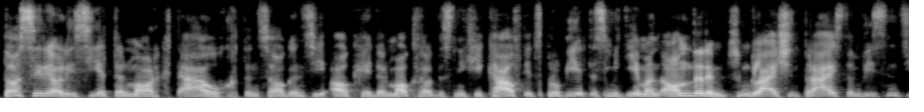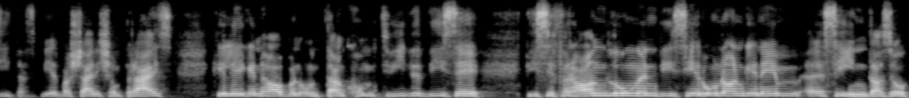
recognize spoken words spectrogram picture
Das realisiert der Markt auch. Dann sagen sie, okay, der Makler hat es nicht gekauft, jetzt probiert es mit jemand anderem zum gleichen Preis. Dann wissen sie, das wird wahrscheinlich am Preis gelegen haben und dann kommt wieder diese, diese Verhandlungen, die sehr unangenehm äh, sind. Also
